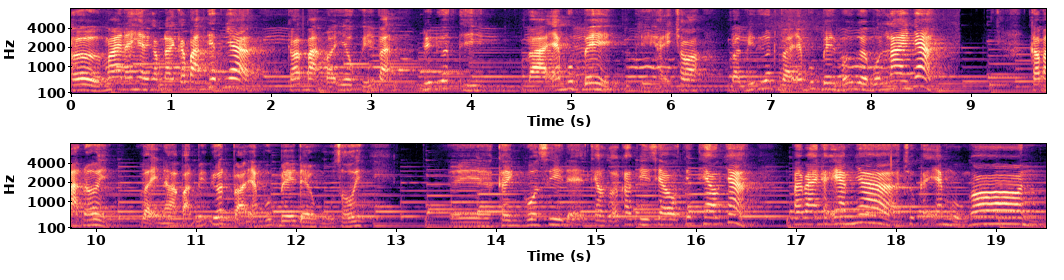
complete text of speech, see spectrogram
Ờ mai này hẹn gặp lại các bạn tiếp nhá các bạn mà yêu quý bạn mít ướt thì và em búp bê thì hãy cho bạn mít ướt và em búp bê mỗi người một like nhá. Các bạn ơi, vậy là bạn mít ướt và em búp bê đều ngủ rồi. Thì kênh Gonsi để theo dõi các video tiếp theo nhá. Bye bye các em nhá. Chúc các em ngủ ngon.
